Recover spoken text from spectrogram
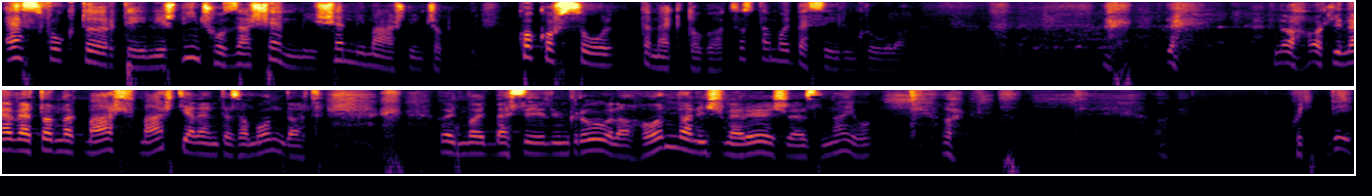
ez fog történni, és nincs hozzá semmi, semmi más nincs, csak kakas szól, te megtagadsz, aztán majd beszélünk róla. De, na, aki nevet, annak más, mást jelent ez a mondat hogy majd beszélünk róla. Honnan ismerős ez? Na jó. Hogy vé...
